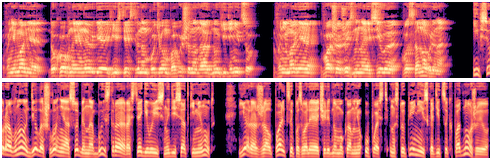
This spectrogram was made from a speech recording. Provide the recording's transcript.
Внимание! Духовная энергия естественным путем повышена на одну единицу. Внимание! Ваша жизненная сила восстановлена. И все равно дело шло не особенно быстро, растягиваясь на десятки минут. Я разжал пальцы, позволяя очередному камню упасть на ступени и скатиться к подножию.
